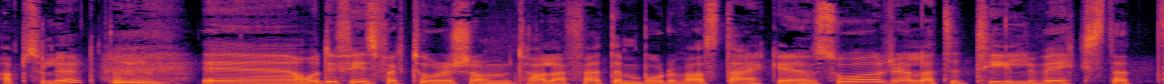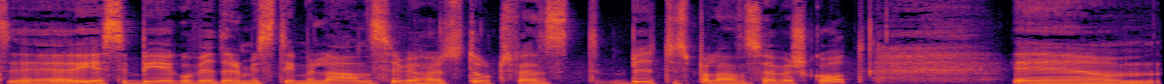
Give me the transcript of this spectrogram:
absolut. Mm. Eh, och det finns faktorer som talar för att den borde vara starkare än så. Relativ tillväxt, att eh, ECB går vidare med stimulanser, vi har ett stort svenskt bytesbalansöverskott. Ehm,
